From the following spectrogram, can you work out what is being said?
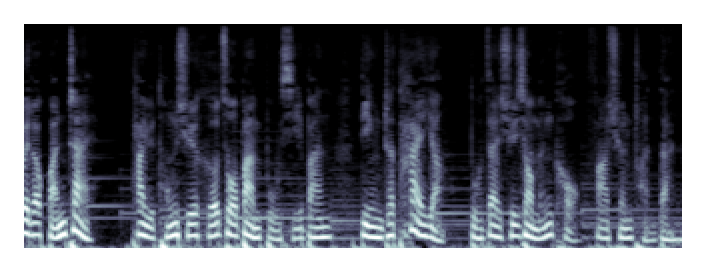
为了还债。他与同学合作办补习班，顶着太阳堵在学校门口发宣传单，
